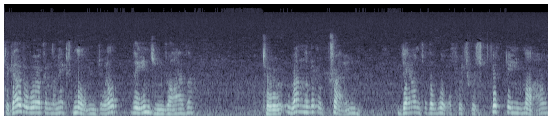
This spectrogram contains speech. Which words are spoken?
to go to work in the next morning to help the engine driver to run the little train down to the wharf, which was 15 mile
